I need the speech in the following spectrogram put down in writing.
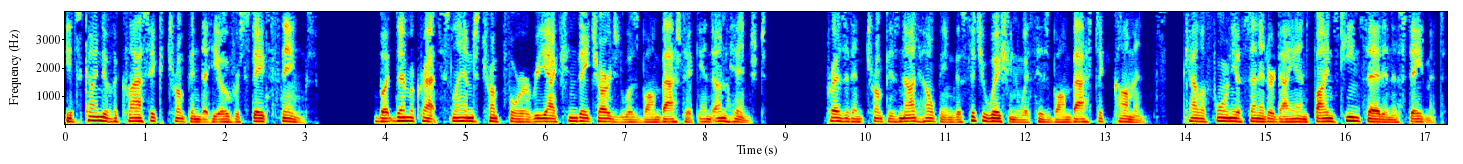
It's kind of a classic Trump in that he overstates things. But Democrats slammed Trump for a reaction they charged was bombastic and unhinged. President Trump is not helping the situation with his bombastic comments, California Senator Dianne Feinstein said in a statement.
